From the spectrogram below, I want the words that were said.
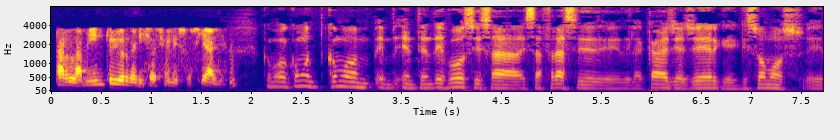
Parlamento y organizaciones sociales. ¿Cómo, cómo, cómo entendés vos esa, esa frase de, la calle ayer, que, que somos eh,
